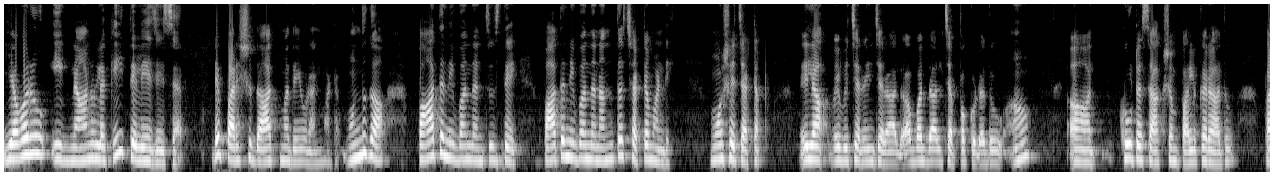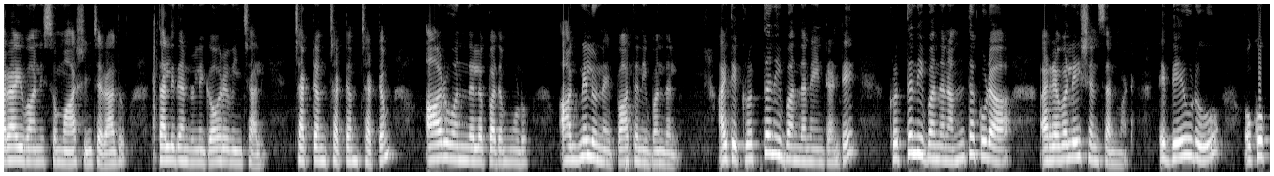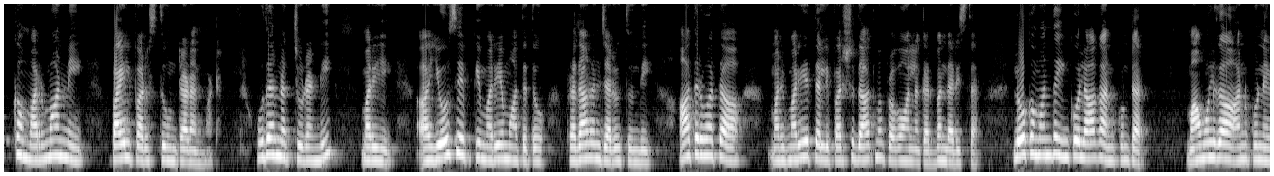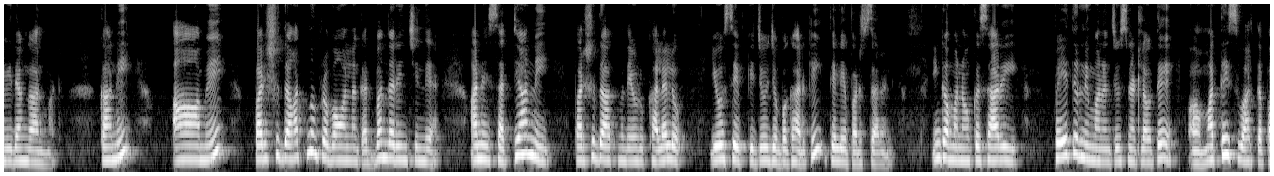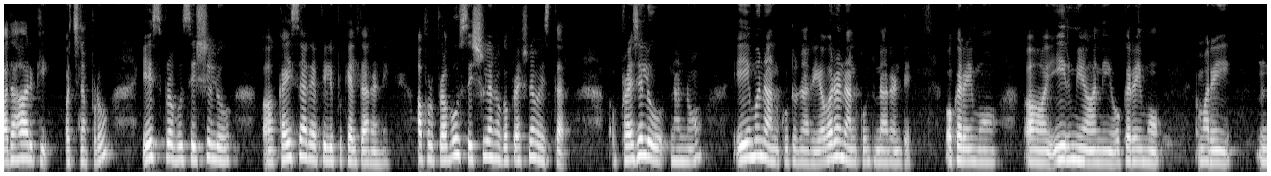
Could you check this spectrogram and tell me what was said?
ఎవరు ఈ జ్ఞానులకి తెలియజేశారు? అంటే పరిశుద్ధాత్మ దేవుడు అనమాట ముందుగా పాత నిబంధన చూస్తే పాత నిబంధన అంతా చట్టం అండి. మోసే చట్టం. ఇలా వ్యభిచరించరాదు అబద్ధాలు చెప్పకూడదు కూట సాక్ష్యం పలుకరాదు పరాయి వాని సొమ్ము ఆశించరాదు తల్లిదండ్రుల్ని గౌరవించాలి. చట్టం చట్టం చట్టం. ఆరు వందల పదమూడు ఆజ్ఞలు ఉన్నాయి పాత నిబంధనలు. అయితే క్రొత్త నిబంధన ఏంటంటే క్రొత్త నిబంధన అంతా కూడా రెవల్యూషన్స్ అనమాట అంటే దేవుడు ఒక్కొక్క మర్మాన్ని బయలుపరుస్తూ ఉంటాడనమాట ఉదాహరణకు చూడండి. మరి యోసేపుకి మరియమాతతో ప్రదానం జరుగుతుంది. ఆ తర్వాత మరి మరియ తల్లి పరిశుద్ధాత్మ ప్రభావాలను గర్భం ధరిస్తారు. లోకమంతా ఇంకోలాగా అనుకుంటారు. మామూలుగా అనుకునే విధంగా అన్నమాట. కానీ ఆమె పరిశుద్ధాత్మ ప్రభావాలను గర్భం ధరించింది అనే సత్యాన్ని పరిశుద్ధాత్మ దేవుడు కలలో యోసేఫ్కి జోజబ్బ గారికి తెలియపరుస్తారండి. ఇంకా మనం ఒకసారి పేతుర్ని మనం చూసినట్లయితే ఆ, వార్త పదహారుకి వచ్చినప్పుడు యేసు ప్రభు శిష్యులు ఆ, కైసార్య ఫిలిప్కి వెళ్తారండి. అప్పుడు ప్రభు శిష్యులను ఒక ప్రశ్న వేస్తారు. ప్రజలు నన్ను ఏమని అనుకుంటున్నారు? ఎవరని అనుకుంటున్నారంటే ఒకరేమో ఈర్మియా అని ఒకరేమో మరి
